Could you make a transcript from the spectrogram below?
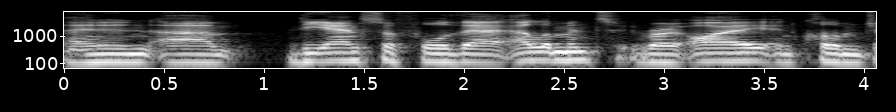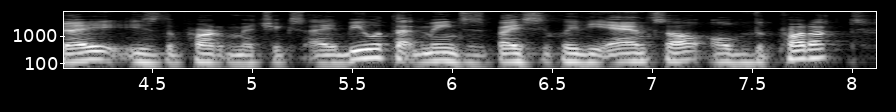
And then um, the answer for the element row I and column J is the product matrix AB. What that means is basically the answer of the product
